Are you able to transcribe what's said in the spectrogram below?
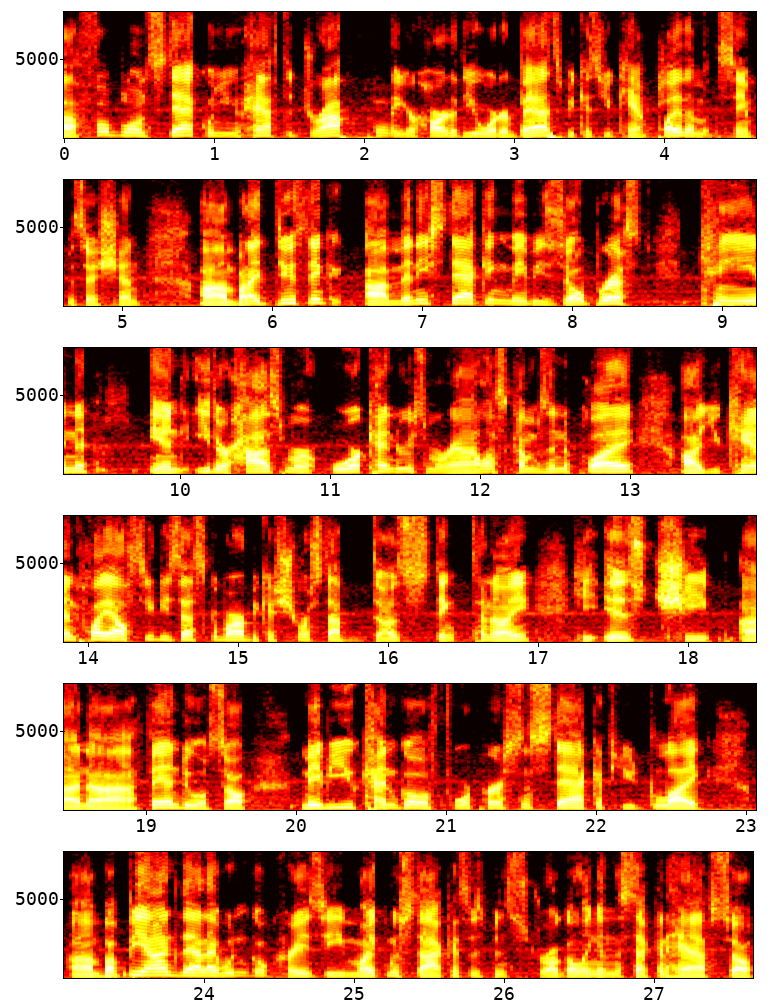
a full blown stack when you have to drop your heart of the order bats because you can't play them at the same position. Um, but I do think uh, mini stacking, maybe Zobrist, Cain, and either Hosmer or Kendrys Morales comes into play. Uh, you can play Alcides Escobar because shortstop does stink tonight. He is cheap on uh, FanDuel, so maybe you can go a four-person stack if you'd like. Um, but beyond that, I wouldn't go crazy. Mike Moustakas has been struggling in the second half, so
